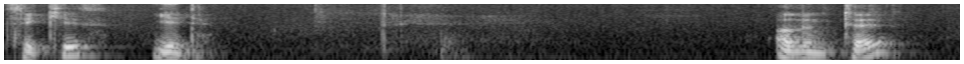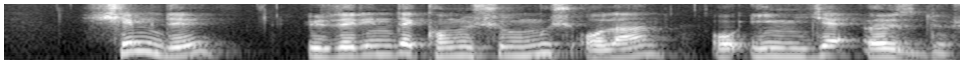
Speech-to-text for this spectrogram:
8, 7. Alıntı. Şimdi üzerinde konuşulmuş olan o ince özdür.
